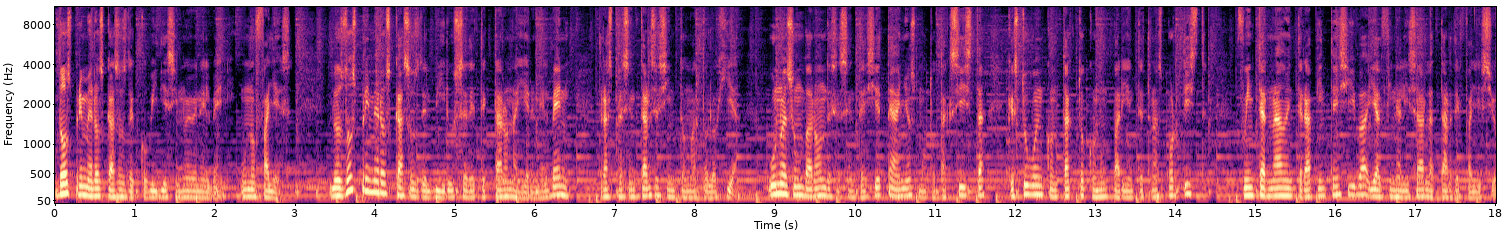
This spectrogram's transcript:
Dos primeros casos de COVID-19 en el Beni. Uno fallece. Los dos primeros casos del virus se detectaron ayer en el Beni tras presentarse sintomatología. Uno es un varón de 67 años, mototaxista, que estuvo en contacto con un pariente transportista. Fue internado en terapia intensiva y al finalizar la tarde falleció.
